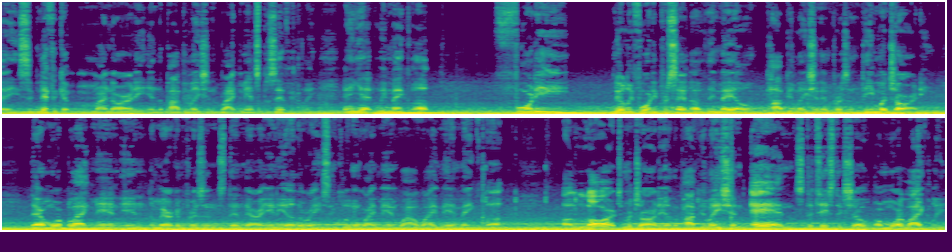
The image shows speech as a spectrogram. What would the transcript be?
a significant minority in the population, black men specifically, and yet we make up 40, nearly 40% of the male population in prison, the majority. There are more black men in American prisons than there are any other race, including white men, while white men make up a large majority of the population and statistics show are more likely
